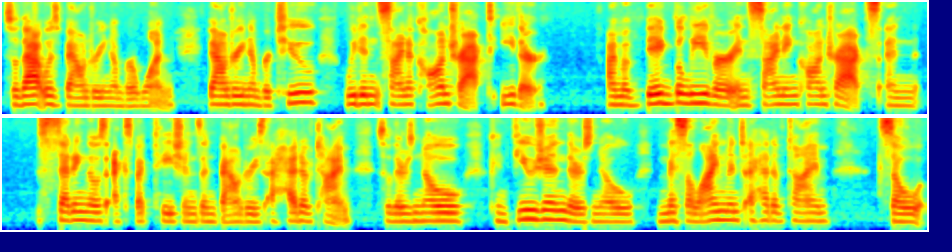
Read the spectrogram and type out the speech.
So that was boundary number 1 boundary number 2 we didn't sign a contract either. I'm a big believer in signing contracts and setting those expectations and boundaries ahead of time. So there's no confusion, there's no misalignment ahead of time. So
